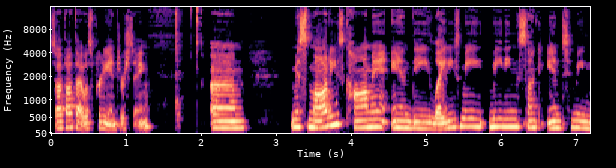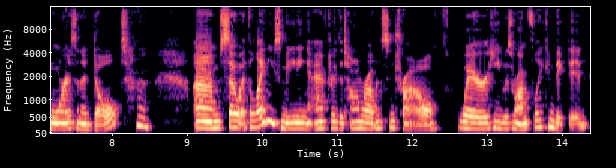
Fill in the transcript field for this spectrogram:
So I thought that was pretty interesting. Um, Miss Maudie's comment in the ladies' me- meeting sunk into me more as an adult. um, so at the ladies' meeting after the Tom Robinson trial, where he was wrongfully convicted,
